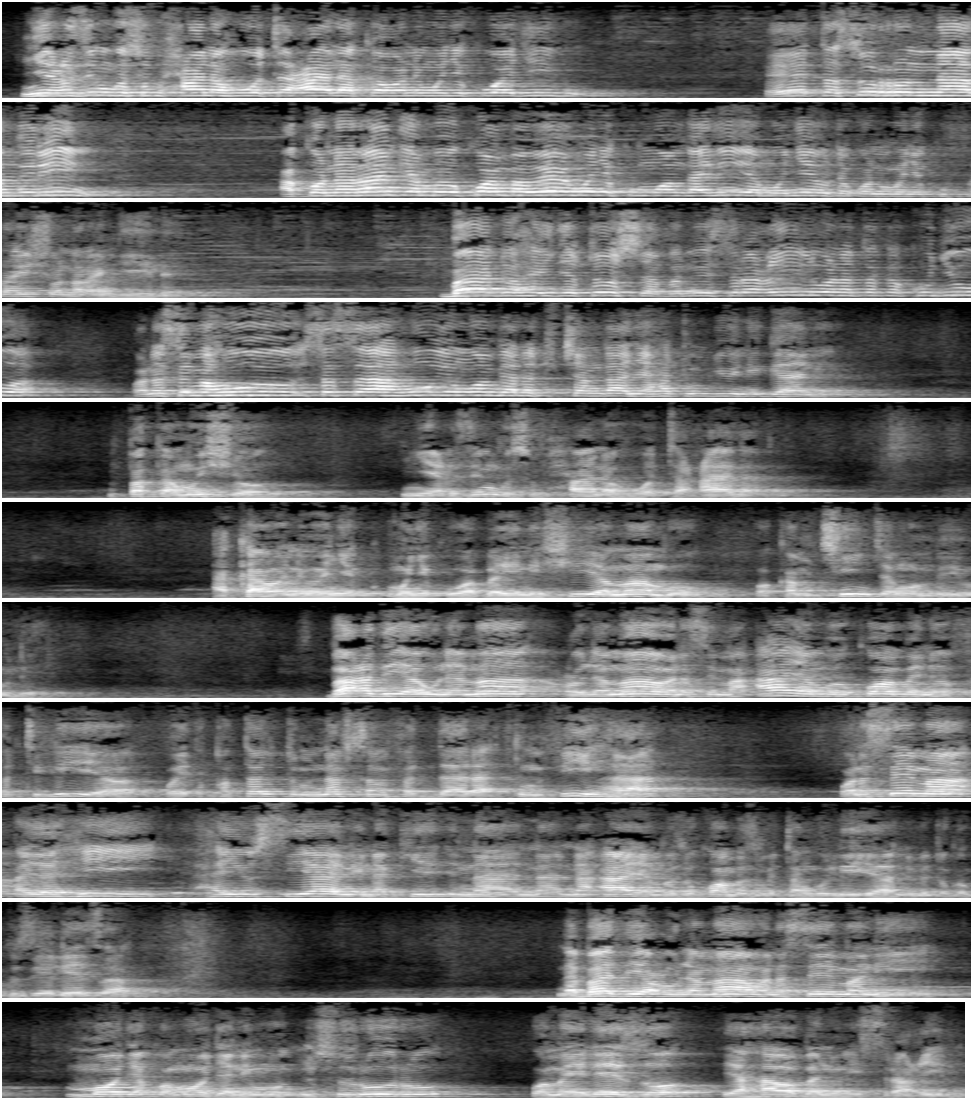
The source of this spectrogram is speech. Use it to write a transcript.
Mwenyezi Mungu Subhanahu wa Ta'ala akawa ni mwenye kuwajibu eh tasurru nadhirin ako na rangi ambayo kwamba wewe mwenye kumwangalia mwenyewe utakuwa ni mwenye kufurahishwa na rangi ile. Bado haijatosha. Bani Israeli wanataka kujua. Wanasema huyu sasa huyu ng'ombe anatuchanganya hatumjui ni gani. Mpaka mwisho Mungu Subhanahu wa Ta'ala akawa ni mwenye, mwenye kuwabainishia mambo wakamchinja ng'ombe yule baadhi ya ulama ulama wanasema aya ambayo kwamba inayofuatilia wa qataltum nafsan fadaratum fiha wanasema aya hii haihusiani na, na, na, na aya ambazo kwamba zimetangulia nimetoka kuzieleza na baadhi ya ulama wanasema ni moja kwa moja ni msururu wa maelezo ya hawa banu Israili.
